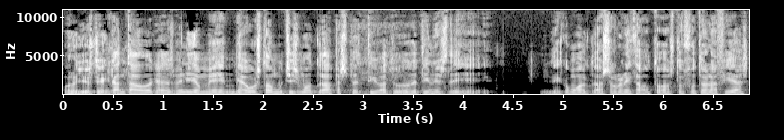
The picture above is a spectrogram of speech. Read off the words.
Bueno, yo estoy encantado de que hayas venido. Me, me ha gustado muchísimo la perspectiva tú que tienes de, de cómo has organizado todas tus fotografías.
